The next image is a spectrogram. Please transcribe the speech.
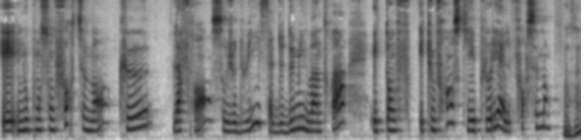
Et nous pensons fortement que la France, aujourd'hui, celle de 2023, est, en- est une France qui est plurielle, forcément. Mhm.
